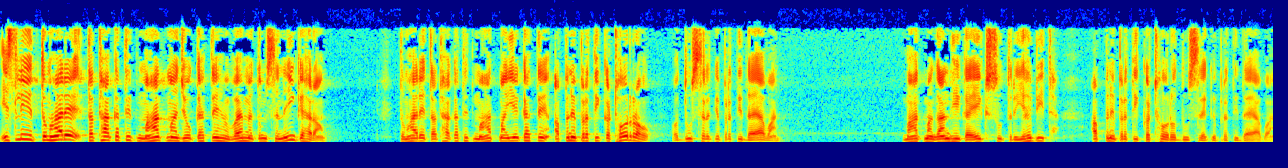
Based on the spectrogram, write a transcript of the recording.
इसलिए तुम्हारे तथाकथित महात्मा जो कहते हैं, वह मैं तुमसे नहीं कह रहा हूँ। तुम्हारे तथाकथित महात्मा यह कहते हैं, अपने प्रति कठोर रहो और दूसरे के प्रति दयावान। महात्मा गांधी का एक सूत्र यह भी था, अपने प्रति कठोर और दूसरे के प्रति दयावान।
